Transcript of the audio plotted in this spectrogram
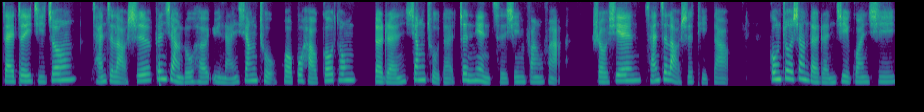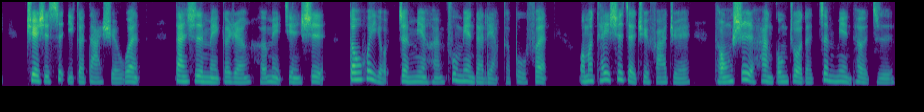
在这一集中，禅子老师分享如何与难相处或不好沟通的人相处的正念慈心方法。首先，禅子老师提到，工作上的人际关系确实是一个大学问，但是每个人和每件事都会有正面和负面的两个部分。我们可以试着去发掘同事和工作的正面特质，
